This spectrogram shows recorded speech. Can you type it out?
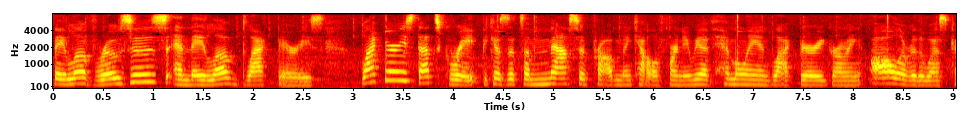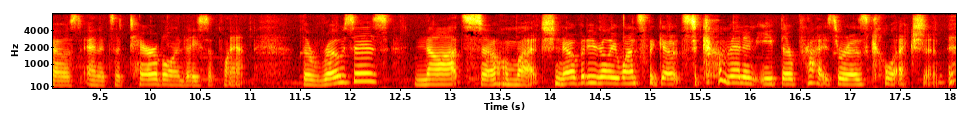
They love roses and they love blackberries. Blackberries, that's great because it's a massive problem in California. We have Himalayan blackberry growing all over the West Coast, and it's a terrible invasive plant. The roses, not so much. Nobody really wants the goats to come in and eat their prize rose collection.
